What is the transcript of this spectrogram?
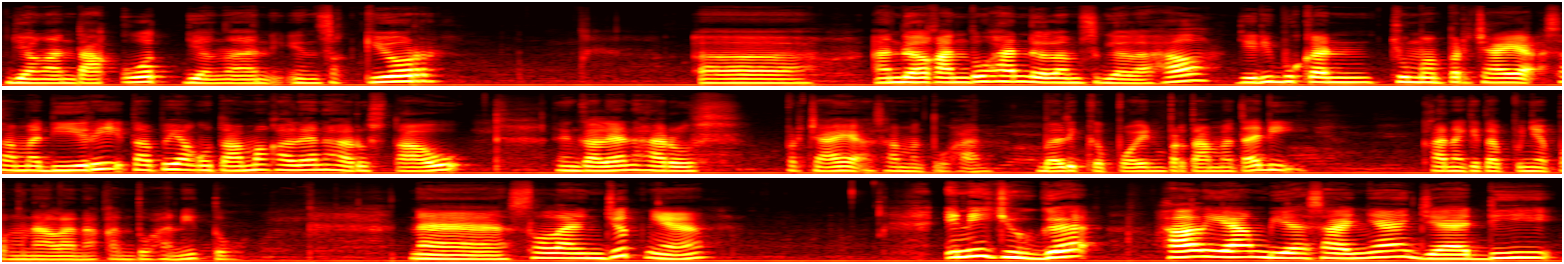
jangan takut jangan insecure. Uh, andalkan Tuhan dalam segala hal. Jadi bukan cuma percaya sama diri, tapi yang utama kalian harus tahu dan kalian harus percaya sama Tuhan. Balik ke poin pertama tadi, karena kita punya pengenalan akan Tuhan itu. Nah, selanjutnya ini juga hal yang biasanya jadi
